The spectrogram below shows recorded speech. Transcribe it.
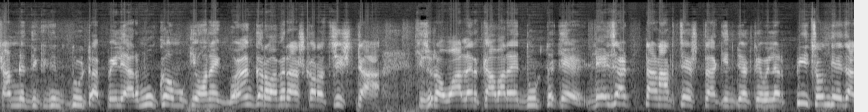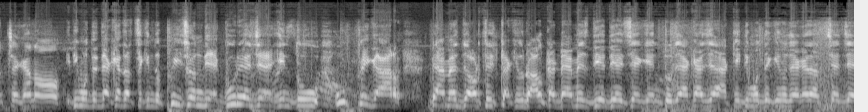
সামনের দিকে কিন্তু দুইটা প্লেয়ার মুখোমুখি অনেক ভয়ঙ্করভাবে হ্রাস করার চেষ্টা। কিছুটা ওয়ালের কাভারে দূর থেকে ডেজার্ট টানার চেষ্টা কিন্তু একটা প্লেয়ার পিছন দিয়ে যাচ্ছে কেন? ইতিমধ্যে দেখা যাচ্ছে কিন্তু পিছন দিয়ে ঘুরে যে কিন্তু উৎপিকার ড্যামেজ দেওয়ার চেষ্টা। কিন্তু হালকা ড্যামেজ দিয়ে দিয়েছে কিন্তু দেখা যাক, ইতিমধ্যে কিন্তু দেখা যাচ্ছে যে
